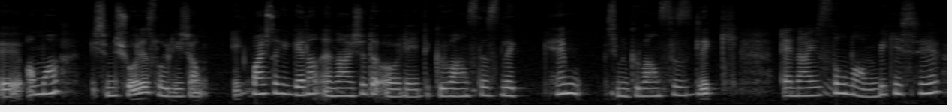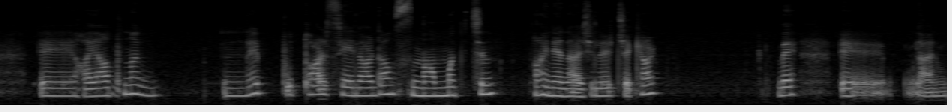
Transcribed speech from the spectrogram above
Ee, ama şimdi şöyle söyleyeceğim. İlk baştaki gelen enerji de öyleydi. Güvensizlik hem şimdi güvensizlik enerjisi olan bir kişi e, hayatına hep bu tarz şeylerden sınanmak için aynı enerjileri çeker ve e, yani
